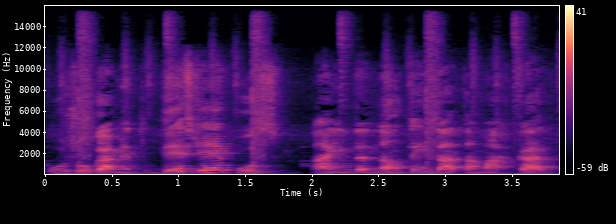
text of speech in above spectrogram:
O julgamento deste recurso ainda não tem data marcada.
